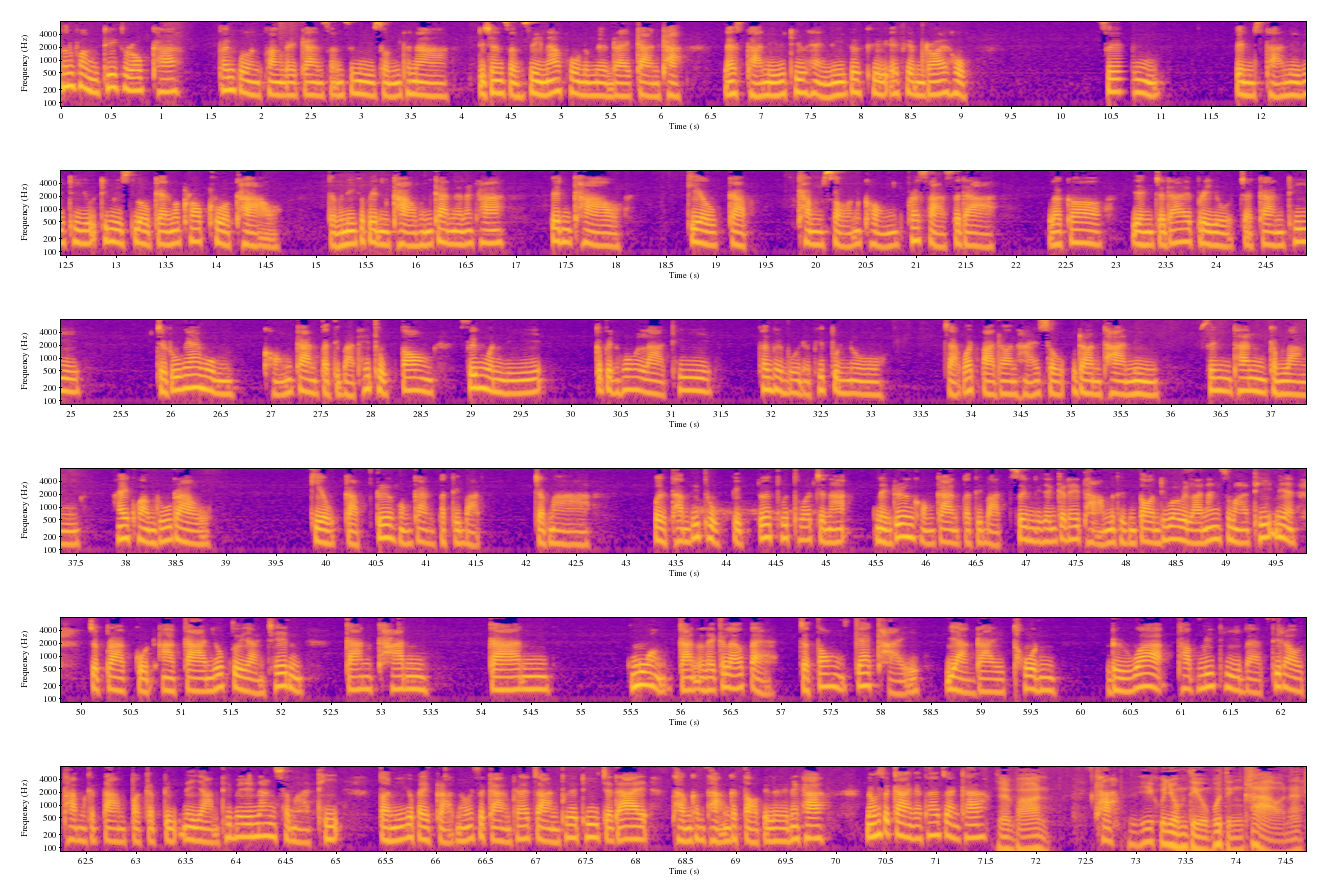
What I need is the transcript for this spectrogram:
ท่านฟังที่เคารพคะท่านกำลังฟังรายการสันสนีสนทนา ดิฉันสันสนีนาพงดำเนินรายการค่ะ และสถานีวิทยุแห่งนี้ก็คือ FM106 ซึ่งเป็นสถานีวิทยุที่มีสโลแกนว่าครอบครัวข่าว แต่วันนี้ก็เป็นข่าวเหมือนกันนะคะ เป็นข่าวเกี่ยวกับคำสอนของพระศาสดา แล้วก็ยังจะได้ประโยชน์จากการที่จะรู้แง่มุมของการปฏิบัติให้ถูกต้อง ซึ่งวันนี้ ก็เป็นห่วงเวลาที่ท่านเป็นบุญอภิปุโน จากวัดป่าดอนหายโศอุดรธานี ซึ่งท่านกำลังให้ความรู้เราเกี่ยวกับเรื่องของการปฏิบัติ จะมาเปิดธรรมที่ถูกปิดด้วยพุทธวจนะในเรื่องของการปฏิบัติ ซึ่งดิฉันก็ได้ถามมาถึงตอนที่ว่าเวลานั่งสมาธิเนี่ยจะปรากฏอาการยกตัวอย่างเช่น การคัน การง่วง การอะไรก็แล้วแต่จะต้องแก้ไขอย่างไรทน หรือว่าทำวิธีแบบที่เราทำกันตามปกติในยามที่ไม่ได้นั่งสมาธิ ตอนนี้ก็ไปกราบนวัสการพระอาจารย์เพื่อที่จะได้ทำคำถามกันต่อไปเลยนะคะนวัสการกับท่านอาจารย์คะเชิญพานค่ะ ที่คุณโยมติ๋วพูดถึงข่าวนะ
